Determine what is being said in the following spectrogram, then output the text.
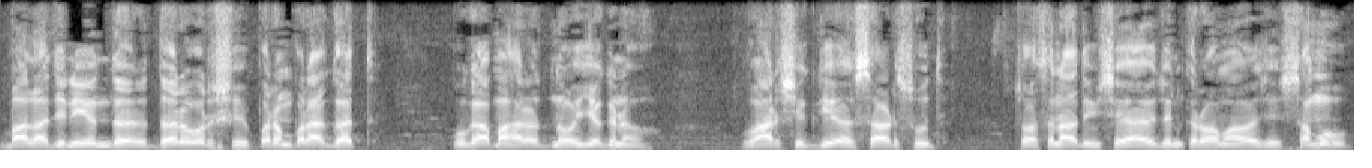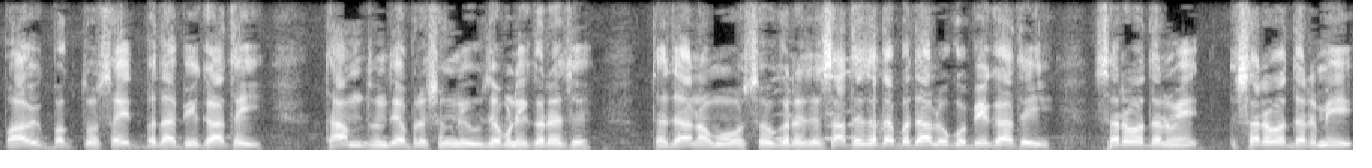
બાલાજીની અંદર દર વર્ષે પરંપરાગત ગોગા મહારાજનો યજ્ઞ વાર્ષિક જે અષાઢ સુદ ચોથના દિવસે આયોજન કરવામાં આવે છે. સમૂહ ભાવિક ભક્તો સહિત બધા ભેગા થઈ ધામધૂમથી આ પ્રસંગની ઉજવણી કરે છે, ધજાનો મહોત્સવ કરે છે. સાથે સાથે બધા લોકો ભેગા થઈ સર્વધર્મી સર્વધર્મી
